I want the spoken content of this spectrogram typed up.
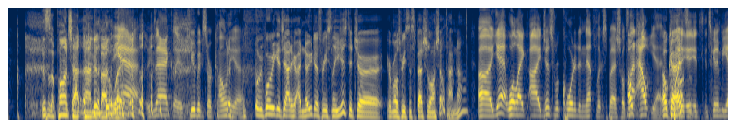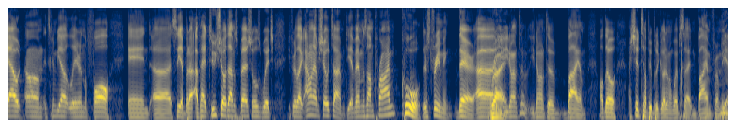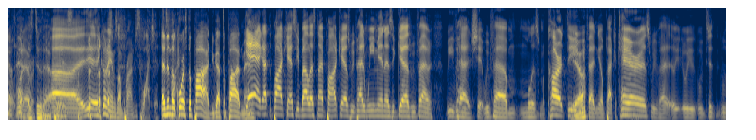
This is a pawn shot diamond, by the way. yeah, exactly, cubic zirconia. But before we get you out of here, I know you just recently you just did your your most recent special on Showtime, no? Uh, yeah, well, like I just recorded a Netflix special. It's not out yet. okay. but Awesome. it, it's it's gonna be out. Um, it's gonna be out later in the fall. And uh, so yeah, but I've had two Showtime specials. Which, if you're like, I don't have Showtime. Do you have Amazon Prime? Cool, they're streaming there. Uh, Right. You don't have to. You don't have to buy them. Although I should tell people to go to my website and buy them from me. Yeah. whatever. let's do that, Uh, yeah, go to Amazon Prime. Just watch it. And then fine. of course the pod. You got the pod, man. Yeah, I got the podcast, the About Last Night podcast. We've had Wee Man as a guest. We've had we've had shit. We've had Melissa McCarthy. Yeah. We've had Neil Patrick Harris. We've had we, we, we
